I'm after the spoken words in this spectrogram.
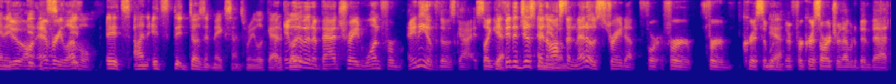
And it, Dude, on every it- level. it's on, it's, it doesn't make sense when you look at it. it would have been a bad trade one for any of those guys. Like if it had just been Austin Meadows straight up for for for Chris, it Yeah. for Chris Archer, that would have been bad.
